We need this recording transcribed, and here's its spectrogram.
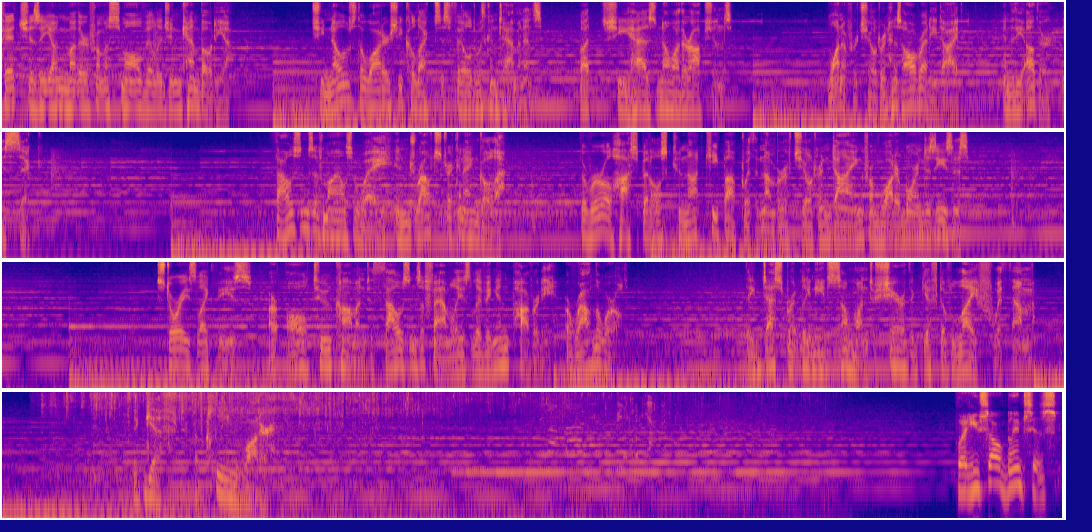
Pitch is a young mother from a small village in Cambodia. She knows the water she collects is filled with contaminants, but she has no other options. One of her children has already died, and the other is sick. Thousands of miles away in drought stricken Angola, the rural hospitals cannot keep up with the number of children dying from waterborne diseases. Stories like these are all too common to thousands of families living in poverty around the world. They desperately need someone to share the gift of life with them. The gift of clean water. Well, you saw glimpses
